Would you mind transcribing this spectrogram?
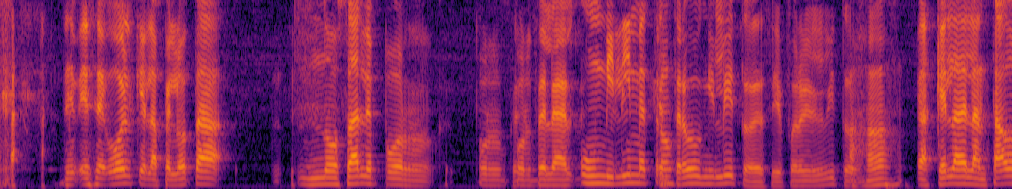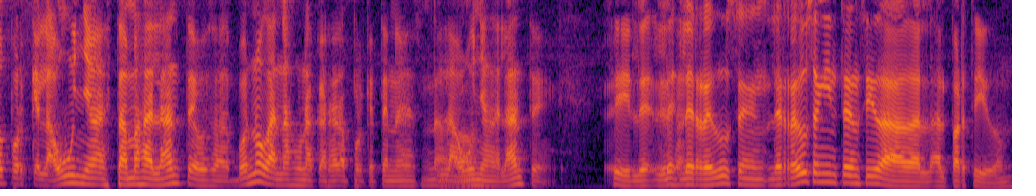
de ese gol que la pelota no sale por, por, por Se un milímetro. Entró un hilito, decir, por el hilito. Ajá. Aquel adelantado porque la uña está más adelante, o sea, vos no ganas una carrera porque tenés No. la uña adelante. Sí, le, le- reducen, le reducen intensidad al, al partido.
